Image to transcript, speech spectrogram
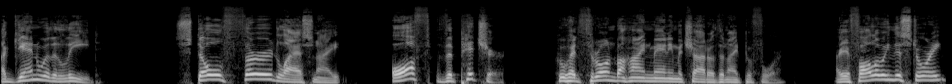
again with a lead, stole third last night off the pitcher who had thrown behind Manny Machado the night before. Are you following this story?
